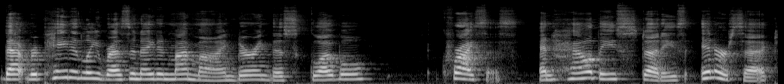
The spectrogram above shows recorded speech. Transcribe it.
that repeatedly resonate in my mind during this global crisis and how these studies intersect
